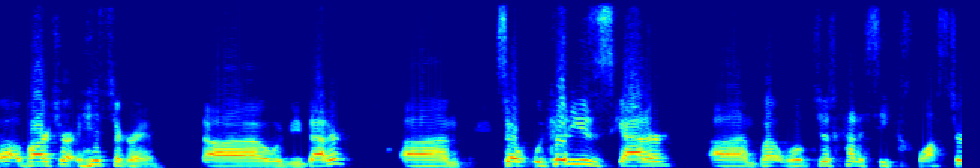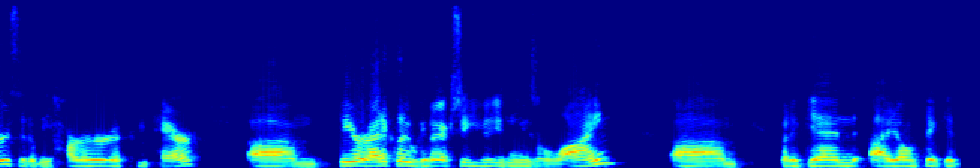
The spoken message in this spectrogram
Uh, bar chart histogram uh, would be better. Um, so we could use a scatter, um, but we'll just kind of see clusters. It'll be harder to compare. Um, theoretically, we could actually even use a line. Um, but again, I don't think it,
